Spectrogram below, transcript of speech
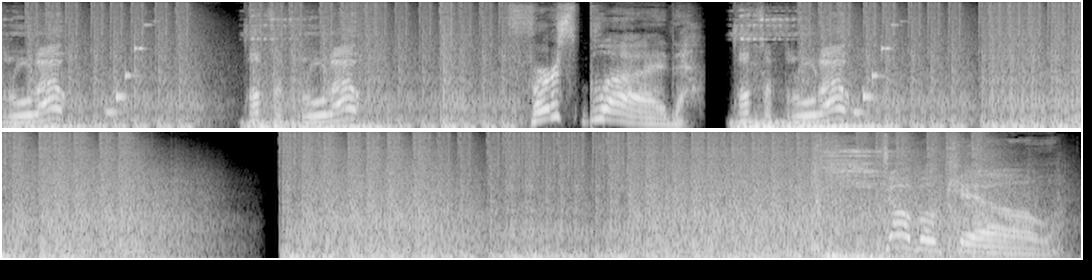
ตรูแล้ว พบศัตรูแล้ว First blood. พบศัตรูแล้ว Double kill.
